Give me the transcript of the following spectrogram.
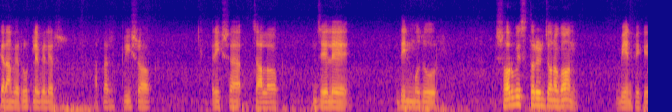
গ্রামের রুট লেভেলের আপনার কৃষক, রিক্সা চালক, জেলে, দিনমজুর, সর্বস্তরের জনগণ বিএনপিকে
